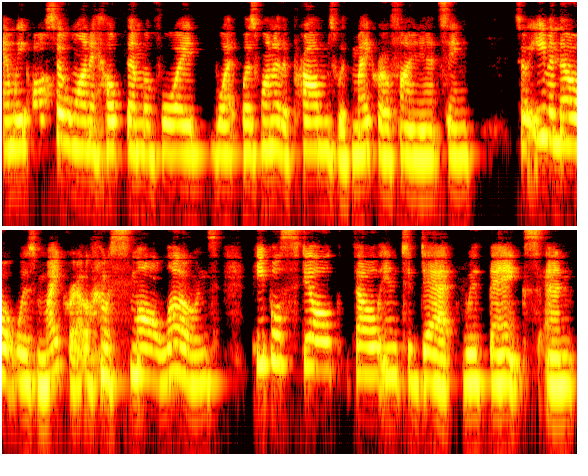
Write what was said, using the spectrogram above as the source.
And we also want to help them avoid what was one of the problems with microfinancing. So even though it was micro, it was small loans, people still fell into debt with banks and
